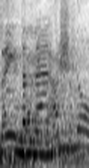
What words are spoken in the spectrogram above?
Slain Nashor.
